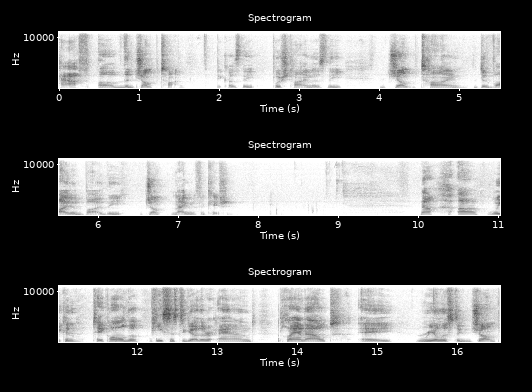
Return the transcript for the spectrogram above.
half of the jump time because the push time is the jump time divided by the jump magnification. Now, uh, we can take all the pieces together and plan out a realistic jump.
